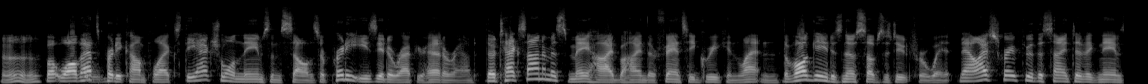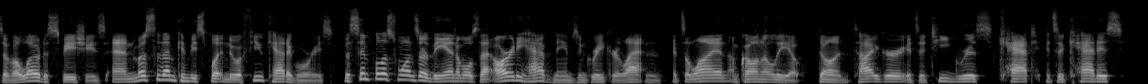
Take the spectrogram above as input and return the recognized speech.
uh. But while that's pretty complex, the actual names themselves are pretty easy to wrap your head around. Though taxonomists may hide behind their fancy Greek and Latin, the Vulgate is no substitute for wit. Now, I've scraped through the scientific names of a load of species, and most of them can be split into a few categories. The simplest ones are the animals that already have names in Greek or Latin. It's a lion, I'm calling it Leo. Done. Tiger, it's a tigris. Cat, it's a catus.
